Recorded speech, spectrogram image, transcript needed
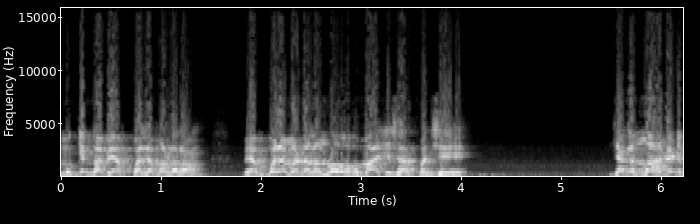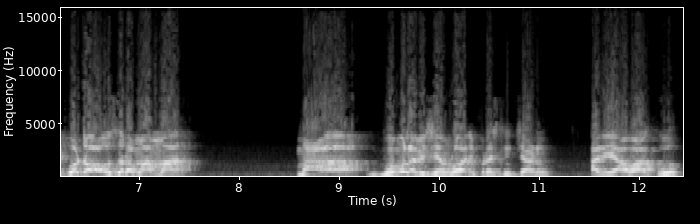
ముఖ్యంగా వేంపల్లె మండలం. వేంపల్లె మండలంలో ఒక మాజీ సర్పంచే జగన్మోహన్ రెడ్డి ఫోటో అవసరమా అమ్మా? మా భూముల విషయంలో అని ప్రశ్నించాడు. అది హవాకు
